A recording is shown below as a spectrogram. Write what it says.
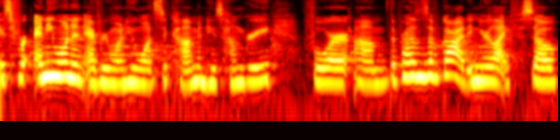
it's for anyone and everyone who wants to come and who's hungry for um, the presence of God in your life. So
